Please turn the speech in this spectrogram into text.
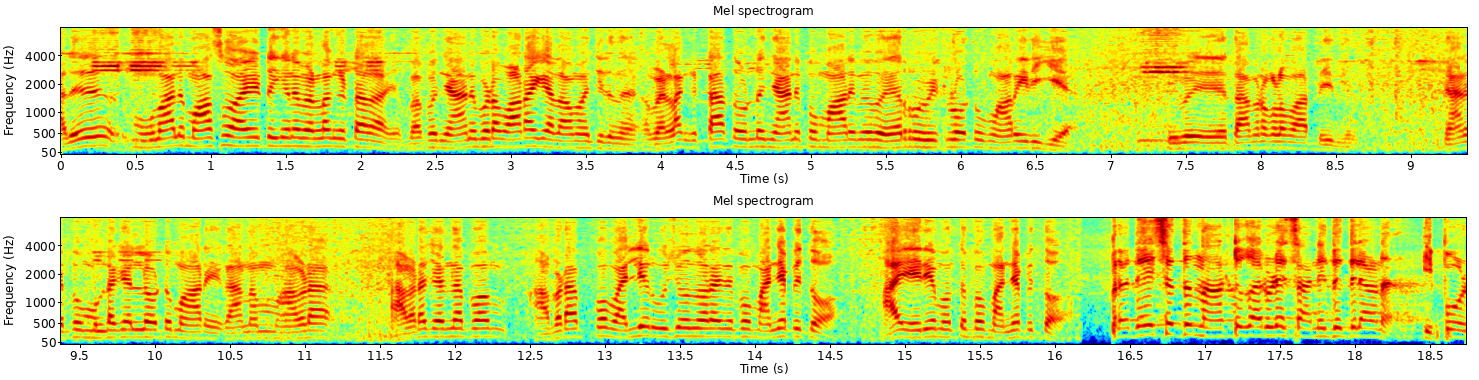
അത് മൂന്നാൽ മാസമായിട്ട് ഇങ്ങനെ വെള്ളം കിട്ടാതായി. അപ്പം ഞാനിവിടെ വാടകയ്ക്കാണ് താമസിച്ചിരുന്നത് വെള്ളം കിട്ടാത്തതുകൊണ്ട് ഞാനിപ്പോൾ മാറി വേറൊരു വീട്ടിലോട്ട് മാറിയിരിക്കുക ഇത് താമരക്കുളം വാർഡിൽ നിന്ന് ഞാനിപ്പോൾ മുണ്ടക്കലിലോട്ട് മാറി. കാരണം അവിടെ അവിടെ ചെന്നപ്പം അവിടെ ഇപ്പോൾ വലിയ റൂശം എന്ന് പറയുന്നത് ഇപ്പോൾ മഞ്ഞപ്പിത്തോ ആ ഏരിയ മൊത്തം ഇപ്പോൾ മഞ്ഞപ്പിത്തോ പ്രദേശത്ത് നാട്ടുകാരുടെ സാന്നിധ്യത്തിലാണ് ഇപ്പോൾ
